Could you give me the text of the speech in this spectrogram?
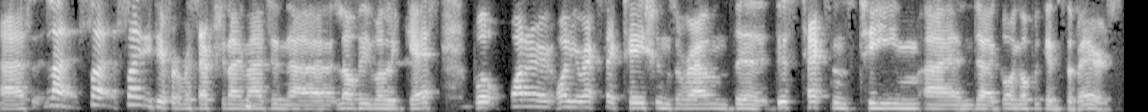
Sli- slightly different reception, I imagine Lovie will get. But what are what are your expectations around the this Texans team and uh, going up against the Bears?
